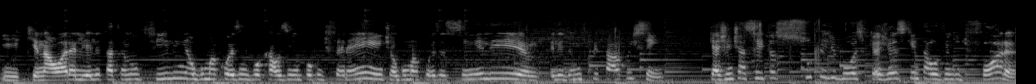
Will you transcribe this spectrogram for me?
e que na hora ali ele tá tendo um feeling, alguma coisa, um vocalzinho um pouco diferente, alguma coisa assim, ele, ele deu uns pitacos sim. Que a gente aceita super de boas, porque às vezes quem tá ouvindo de fora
